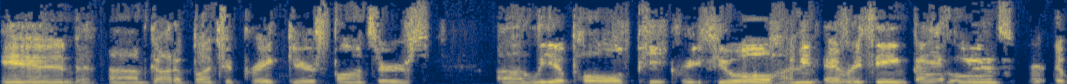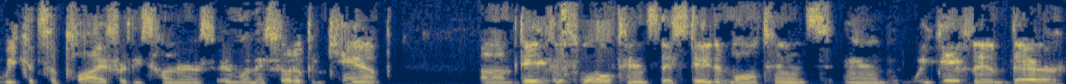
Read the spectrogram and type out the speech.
and um, got a bunch of great gear sponsors, uh, Leupold, Peak Refuel. I mean everything Badlands that, that we could supply for these hunters. And when they showed up in camp, um, Davis wall tents, they stayed in wall tents, and we gave them their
